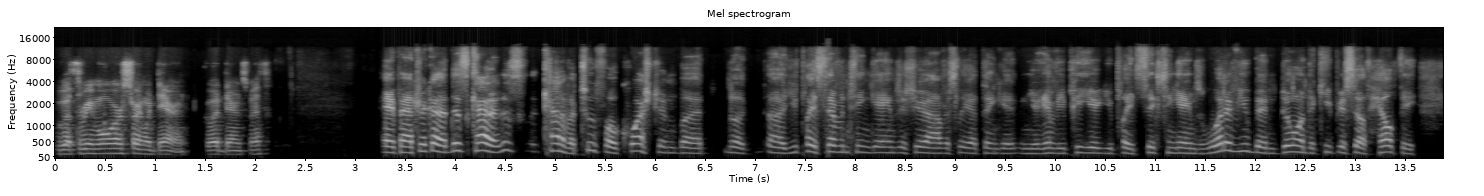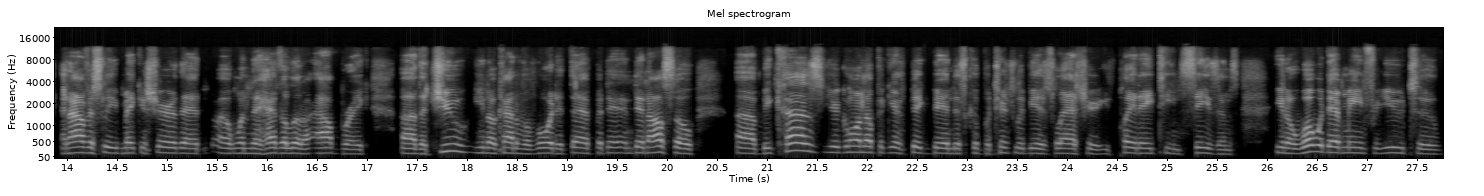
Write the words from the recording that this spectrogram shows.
We'll go three more, starting with Darren. Go ahead, Darren Smith. Hey Patrick, uh, this kind of this is kind of a twofold question, but look, uh, you played 17 games this year. Obviously, I think in your MVP year you played 16 games. What have you been doing to keep yourself healthy, and obviously making sure that uh, when they had a little outbreak, uh, that you you know kind of avoided that. But then and then also uh, because you're going up against Big Ben, this could potentially be his last year. He's played 18 seasons. You know, what would that mean for you to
